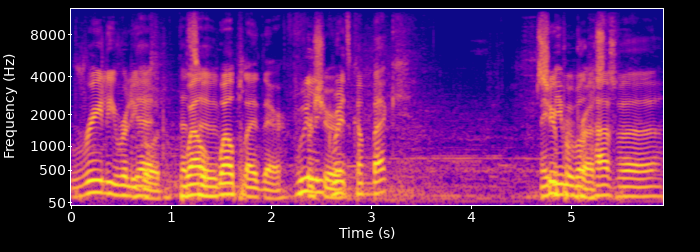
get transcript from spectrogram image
Really, really Yeah, good. Well, well played there. Really sure. great comeback. Maybe Super we will impressed. have a.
